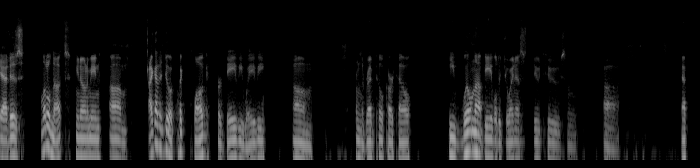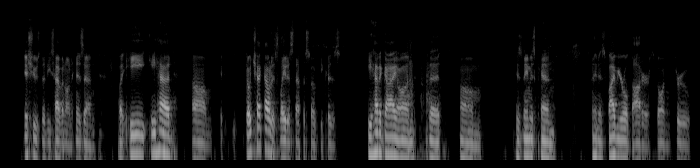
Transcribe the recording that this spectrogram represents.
Yeah, it is a little nuts. You know what I mean? Um, I got to do a quick plug for Davey Wavy um, from the Red Pill Cartel. He will not be able to join us due to some uh, issues that he's having on his end. But he he had um, if go check out his latest episode because he had a guy on that um, his name is Ken, and his five year old daughter is going through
